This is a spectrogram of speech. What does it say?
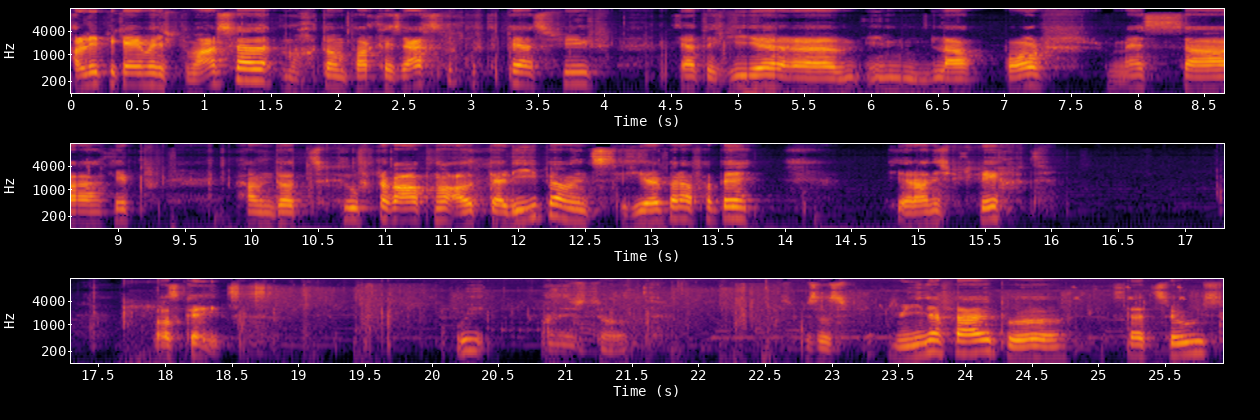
Hallo liebe Gamer, ich bin Marcel, mache hier ein paar 6 auf der PS5. Ich hatte hier ähm, im La Porsche Messa gibt, haben dort Auftrag angenommen, alte Liebe, und jetzt hier über bin. Hier habe ich Geschichte. Was geht's? Ui, man ist tot. Das ist ein Minenfeld, sieht es aus?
